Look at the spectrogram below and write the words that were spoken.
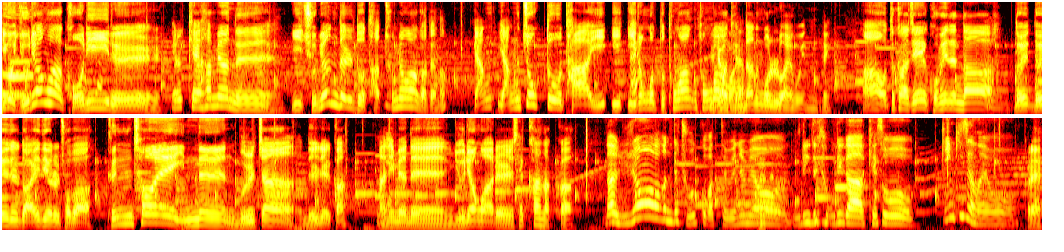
이거 유령화 거리를 이렇게 하면은 이 주변들도 다 투명화가 되나? 양, 양쪽도 다 이, 이, 이런 것도 통화, 통과가 유령화요? 된다는 걸로 알고 있는데 아 어떡하지? 고민된다 음. 너희, 너희들도 아이디어를 줘봐 근처에 있는 물자 늘릴까? 아니면은 유령화를 세 칸 할까? 나 유령화가 근데 좋을 것 같아. 왜냐면 우리 우리가 계속 낑기잖아요. 그래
